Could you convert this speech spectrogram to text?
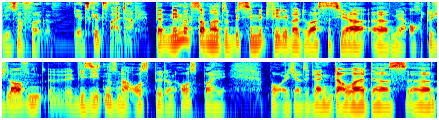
dieser Folge. Jetzt geht's weiter. Dann nehmen wir uns doch mal so ein bisschen mit, Feli, weil du hast es ja, ähm, ja auch durchlaufen. Wie sieht denn so eine Ausbildung aus bei, bei euch? Also wie lange dauert das? Ähm,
